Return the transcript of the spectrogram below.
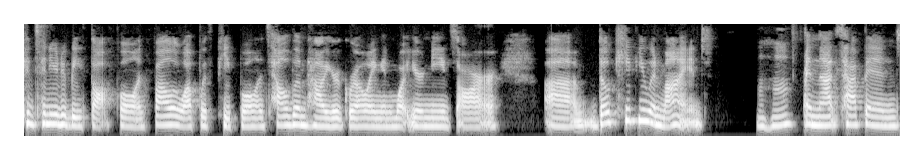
continue to be thoughtful and follow up with people and tell them how you're growing and what your needs are, um, they'll keep you in mind. Mm-hmm. And that's happened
